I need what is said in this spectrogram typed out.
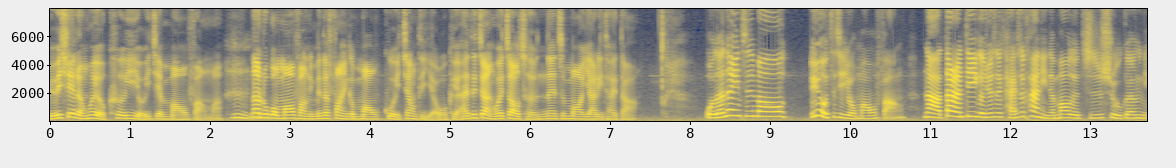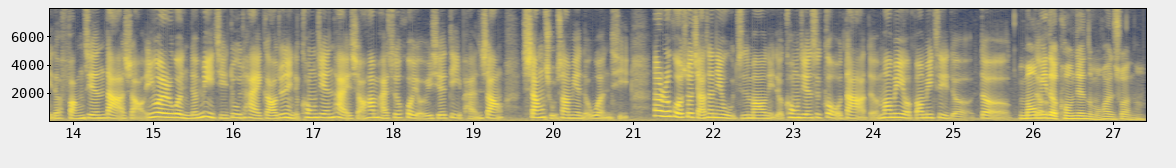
有一些人会有刻意有一间猫房嘛？嗯，那如果猫房里面再放一个猫柜，这样子也 OK，还是这样也会造成那只猫压力太大？我的那一只猫，因为我自己有猫房，那当然第一个就是还是看你的猫的只数跟你的房间大小，因为如果你的密集度太高，就是你的空间太小，它们还是会有一些地盘上相处上面的问题。那如果说假设你五只猫，你的空间是够大的，猫咪有猫咪自己的的，猫咪的空间怎么换算呢？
